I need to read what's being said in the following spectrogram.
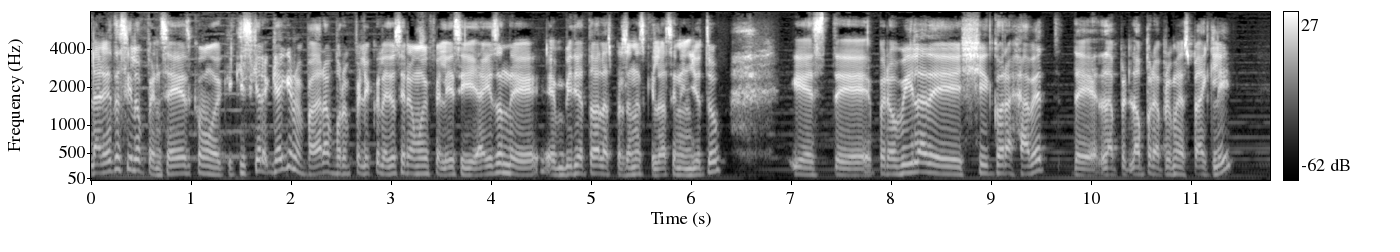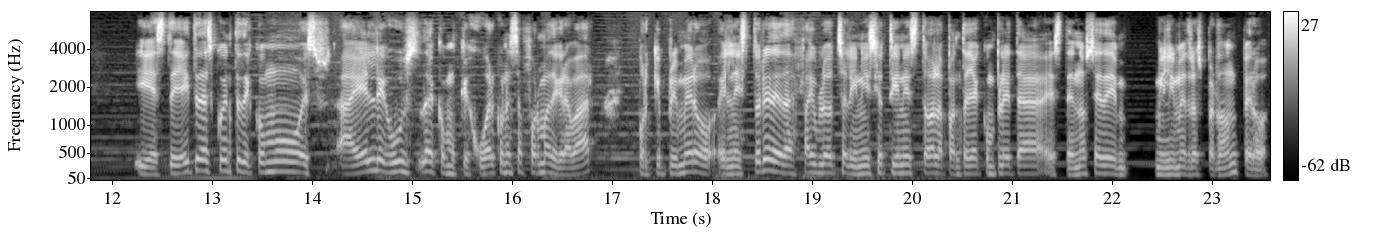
La neta sí lo pensé, es como que quisiera que alguien me pagara por películas, yo sería muy feliz y ahí es donde envidio a todas las personas que lo hacen en YouTube. Y este, pero vi la de She Got a Habit, de la, la ópera prima de Spike Lee y este, ahí te das cuenta de cómo es, a él le gusta como que jugar con esa forma de grabar, porque primero en la historia de The Five Bloods al inicio tienes toda la pantalla completa, este, no sé de milímetros, perdón, pero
